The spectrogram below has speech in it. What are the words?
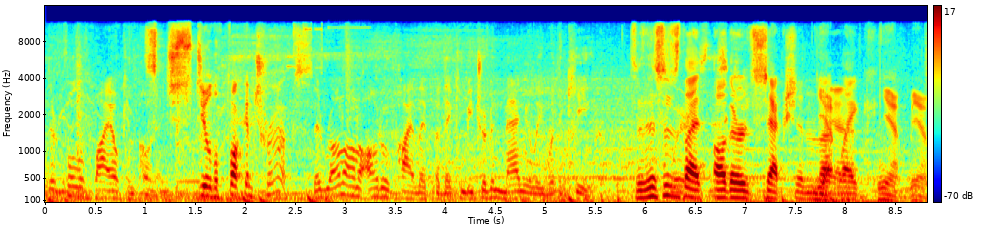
They're full of biocomponents. Just steal the fucking trucks. They run on autopilot, but they can be driven manually with a key. So this is Where that is this other section that like Yeah, yeah.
